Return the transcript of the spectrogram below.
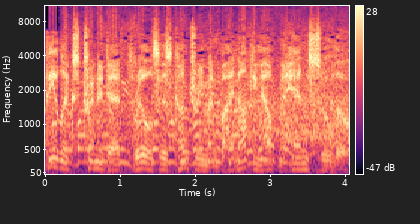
Felix Trinidad thrills his countrymen by knocking out Mahan Sulu.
